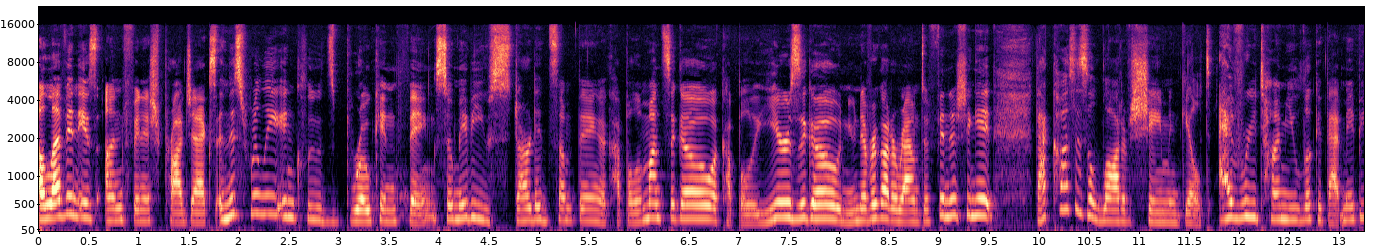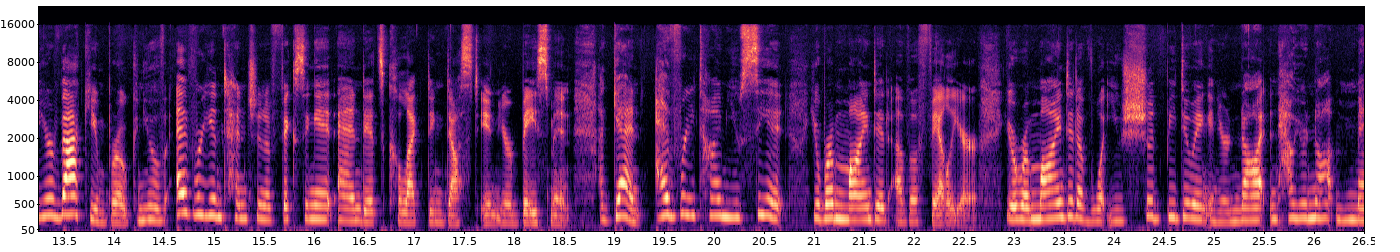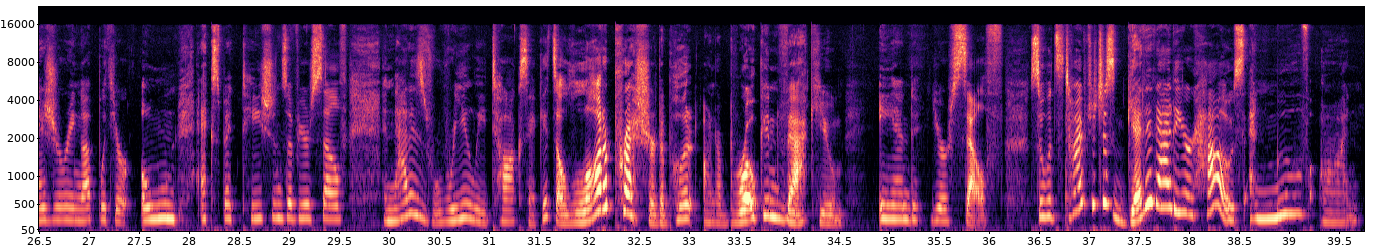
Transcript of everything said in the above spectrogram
11 is unfinished projects, and this really includes broken things. So maybe you started something a couple of months ago, a couple of years ago, and you never got around to finishing it. That causes a lot of shame and guilt every time you look at that. Maybe your vacuum broke and you have every intention of fixing it and it's collecting dust in your basement. Again, every time you see it, you're reminded of a failure. You're reminded of what you should be doing and you're not, and how you're not measuring up with your own expectations of yourself and that is really toxic. It's a lot of pressure to put on a broken vacuum and yourself. So it's time to just get it out of your house and move on.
